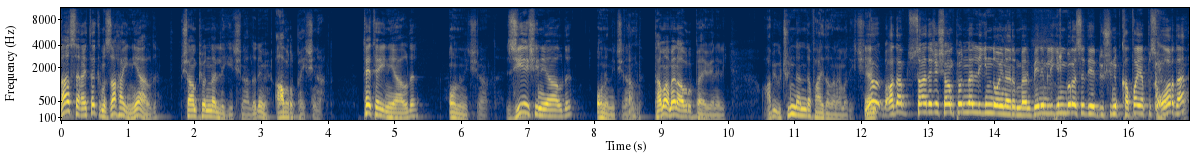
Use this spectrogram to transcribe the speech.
Galatasaray takımı Zaha'yı niye aldı? Şampiyonlar Ligi için aldı değil mi? Avrupa için aldı. Tete'yi niye aldı? Onun için aldı. Ziyech'i niye aldı? Onun için aldı. Tamamen Avrupa'ya yönelik. Abi üçünden de faydalanamadı hiç. Ya adam sadece Şampiyonlar Ligi'nde oynarım ben. Benim ligim burası diye düşünüp kafa yapısı orada.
